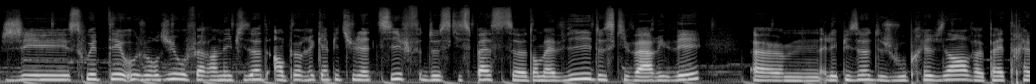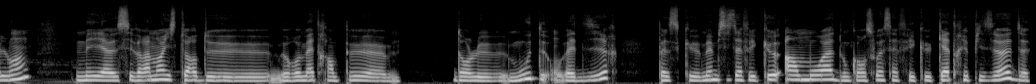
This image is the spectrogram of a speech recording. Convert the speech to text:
j'ai souhaité aujourd'hui vous faire un épisode un peu récapitulatif de ce qui se passe dans ma vie, de ce qui va arriver. Euh, l'épisode, je vous préviens, va pas être très long, mais euh, c'est vraiment histoire de me remettre un peu dans le mood, on va dire, parce que même si ça fait que un mois, donc en soi ça fait que quatre épisodes,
